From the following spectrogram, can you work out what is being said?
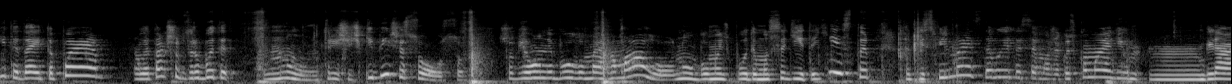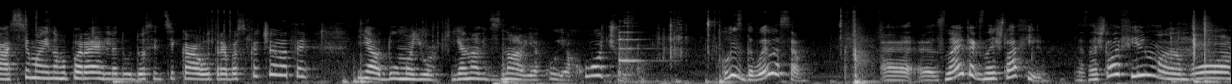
і т.д. і т.п. Але так, щоб зробити ну, трішечки більше соусу, щоб його не було мега мало, ну, бо ми будемо сидіти їсти, якийсь фільмець дивитися, може якусь комедію. Для сімейного перегляду досить цікаво, треба скачати. Я думаю, я навіть знаю, яку я хочу. Колись дивилася, е, е, знаєте, як знайшла фільм? Знайшла фільм, е, бо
